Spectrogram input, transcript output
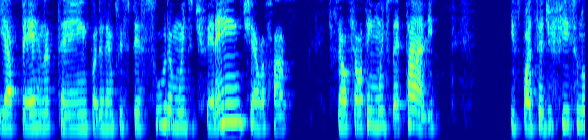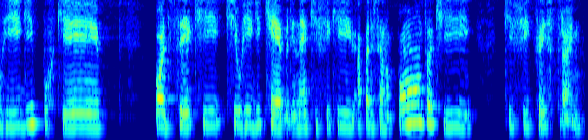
e a perna tem, por exemplo, espessura muito diferente, ela faz Tipo, se ela, se ela tem muito detalhe, isso pode ser difícil no rig, porque pode ser que, que o rig quebre, né? Que fique aparecendo ponta, que, que fica estranho.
